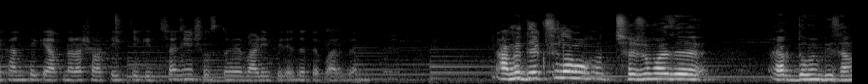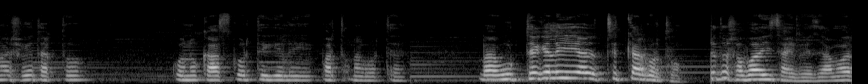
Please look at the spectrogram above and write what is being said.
এখান থেকে আপনারা সঠিক চিকিৎসা নিয়ে সুস্থ হয়ে বাড়ি ফিরে যেতে পারবেন। আমি দেখছিলাম সে সময় যে একদমই বিছানায় শুয়ে থাকতো। কোনো কাজ করতে গেলে প্রার্থনা করতে বা উঠতে গেলেই চিৎকার করতো। তো সবাই চাইবে যে আমার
